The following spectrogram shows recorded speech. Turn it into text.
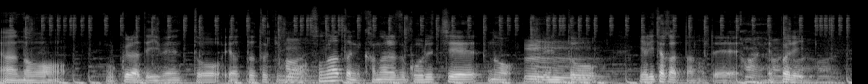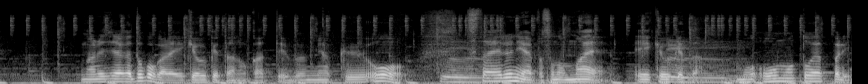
あの僕らでイベントをやった時も、はい、その後に必ずゴルチェのイベントをやりたかったので、やっぱりマルジェラがどこから影響を受けたのかっていう文脈を伝えるにはやっぱその前影響を受けた。大元をやっぱり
